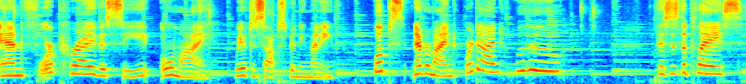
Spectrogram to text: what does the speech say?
And for privacy, oh my, we have to stop spending money. Whoops, never mind. We're done. Woohoo! This is the place.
